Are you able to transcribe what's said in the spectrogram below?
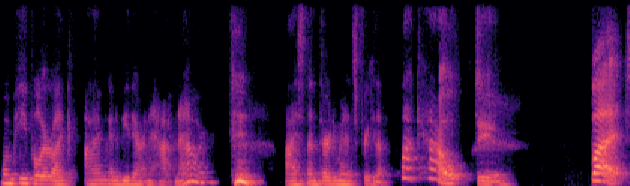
when people are like, I'm going to be there in a half an hour. I spend 30 minutes freaking the fuck out. Dude. But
